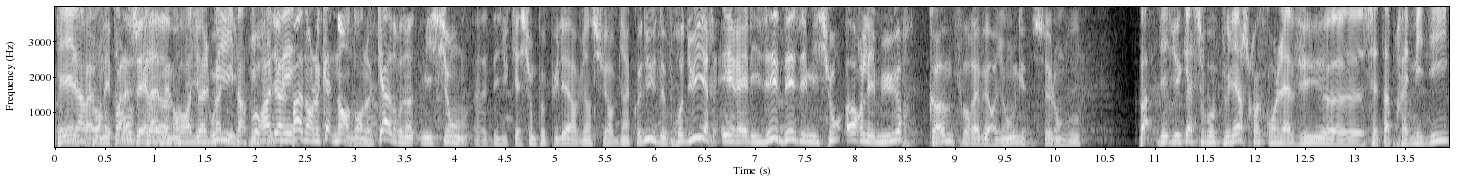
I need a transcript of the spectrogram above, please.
quelle est l'importance euh, pour Radio Alpa oui, Pour Radio Alpa, dans le, non, dans le cadre de notre mission d'éducation populaire, bien sûr, bien connue, de produire et réaliser des émissions hors les murs, comme Forever Young, selon vous? Bah, D'éducation populaire, je crois qu'on l'a vu euh, cet après-midi.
